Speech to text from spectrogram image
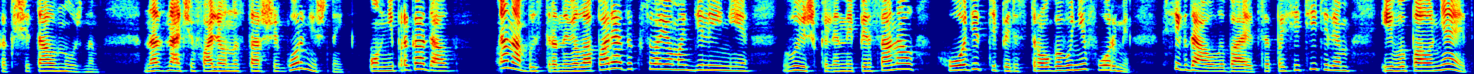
как считал нужным. Назначив Алену старшей горничной, он не прогадал – она быстро навела порядок в своем отделении. Вышкаленный персонал ходит теперь строго в униформе, всегда улыбается посетителям и выполняет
